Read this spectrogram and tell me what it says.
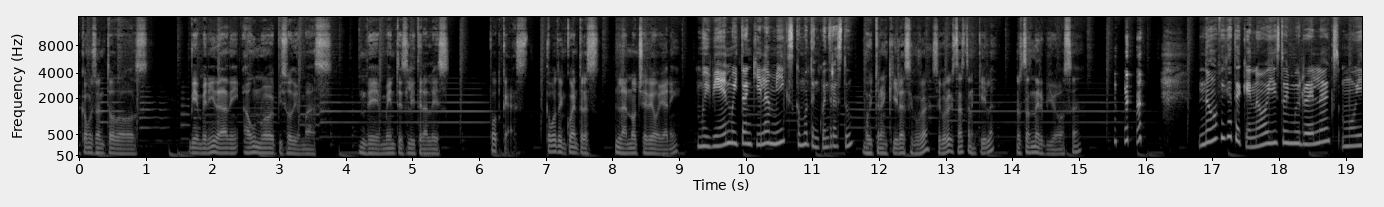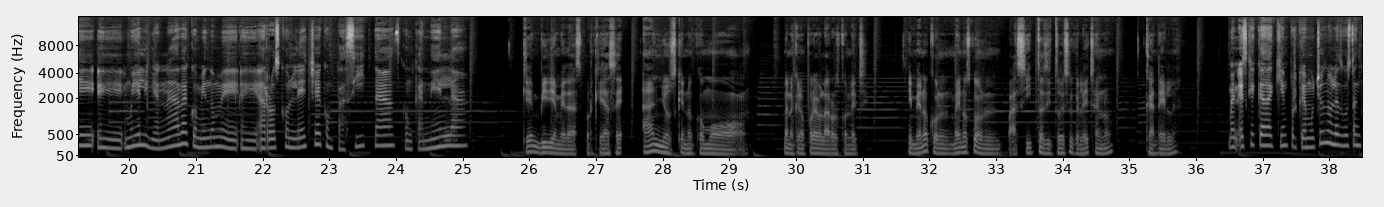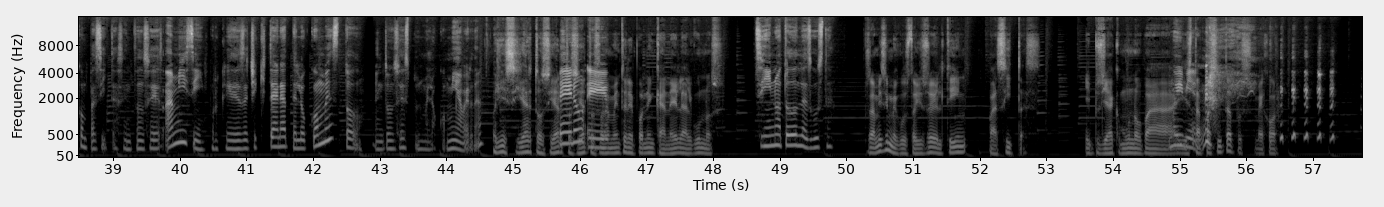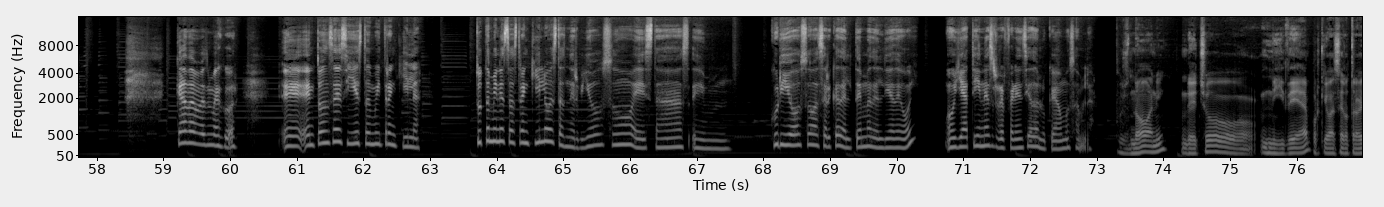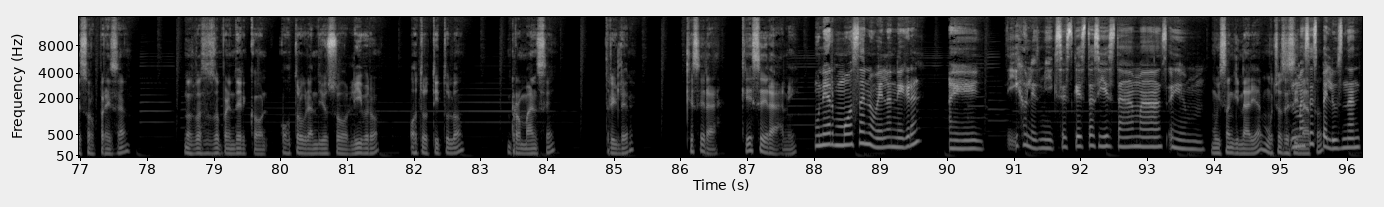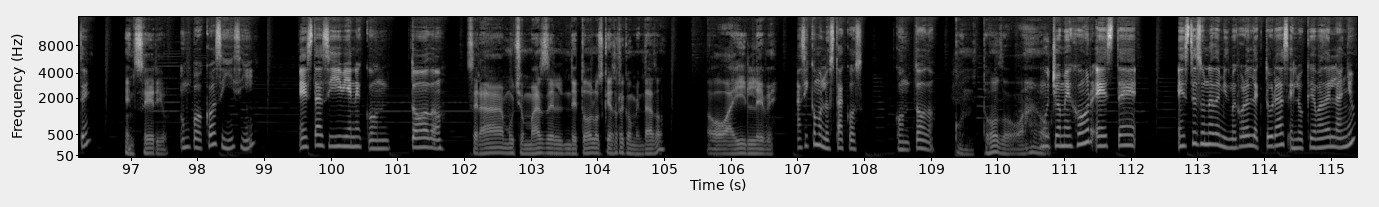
Hola, ¿cómo están todos? Bienvenida a un nuevo episodio más de Mentes Literales Podcast. ¿Cómo te encuentras la noche de hoy, Ani? Muy bien, muy tranquila, Mix. ¿Cómo te encuentras tú? Muy tranquila, ¿segura? ¿Segura que estás tranquila? ¿No estás nerviosa? no, fíjate que no. Hoy estoy muy relax, muy, eh, muy alivianada, comiéndome eh, arroz con leche, con pasitas, con canela. Qué envidia me das, porque hace años que no como. Bueno, que no pruebo el arroz con leche. Y menos con, menos con pasitas y todo eso que le echan, ¿no? Canela. Bueno, es que cada quien, porque a muchos no les gustan con pasitas. Entonces, a mí sí, porque desde chiquita era te lo comes todo. Entonces, pues me lo comía, ¿verdad? Oye, cierto, cierto, cierto. Eh, Solamente le ponen canela a algunos. Sí, no a todos les gusta. Pues a mí sí me gusta. Yo soy el team pasitas. Y pues ya como uno va y está pasita, pues mejor. Cada vez mejor. Eh, entonces sí, estoy muy tranquila. ¿Tú también estás tranquilo? ¿Estás nervioso? ¿Estás em, curioso acerca del tema del día de hoy? ¿O ya tienes referencia de lo que vamos a hablar? Pues no, Ani. De hecho, ni idea, porque va a ser otra vez sorpresa. Nos vas a sorprender con otro grandioso libro, otro título romance, thriller. ¿Qué será? ¿Qué será, Ani? Una hermosa novela negra. Eh, híjoles, Mix, es que esta sí está más... Em, Muy sanguinaria, mucho asesinato. Más espeluznante. ¿En serio? Un poco, sí, sí. Esta sí viene con todo. ¿Será mucho más de todos los que has recomendado? ¿O ahí leve? Así como los tacos, con todo. Con todo, wow. Mucho mejor este esta es una de mis mejores lecturas en lo que va del año.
